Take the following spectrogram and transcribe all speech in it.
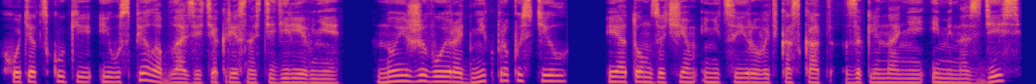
Хоть от скуки и успел облазить окрестности деревни, но и живой родник пропустил, и о том, зачем инициировать каскад заклинаний именно здесь,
